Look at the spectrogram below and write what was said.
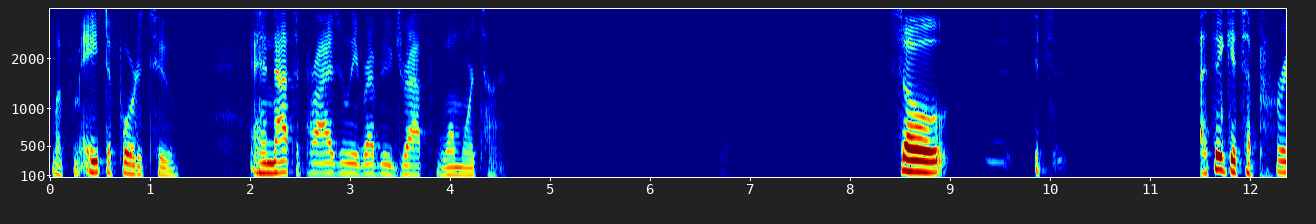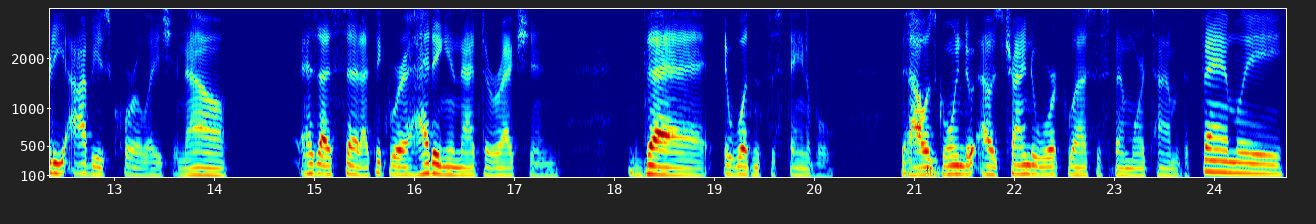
went from eight to four to two, and not surprisingly, revenue dropped one more time. So it's I think it's a pretty obvious correlation. Now, as I said, I think we're heading in that direction that it wasn't sustainable that I was going to I was trying to work less to spend more time with the family.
